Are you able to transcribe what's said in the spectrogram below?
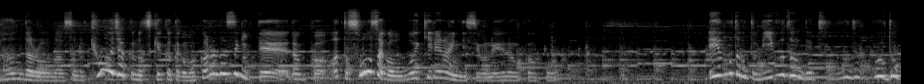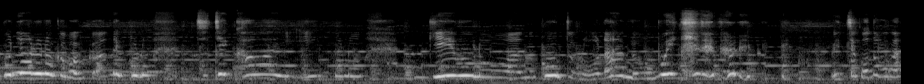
なんだろうなその強弱の付け方が分からなすぎてなんかあと操作が覚えきれないんですよね。なんかこう A ボタンと B ボタンでこどこにあるのか分かんない。このちっちゃいかわいいこのゲームのあのコントローラーの覚えきれない。めっちゃ子供が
